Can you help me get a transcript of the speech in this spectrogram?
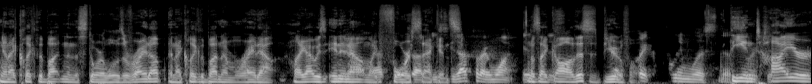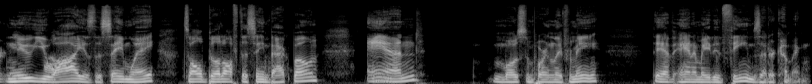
and I click the button, and the store loads right up, and I click the button, I'm right out. Like I was in and out in like four what's seconds. see, that's what I want. I was like, oh, this is beautiful. quick seamlessness. The where it's just entire new UI is the same way. It's all built off the same backbone. And most importantly for me, they have animated themes that are coming.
